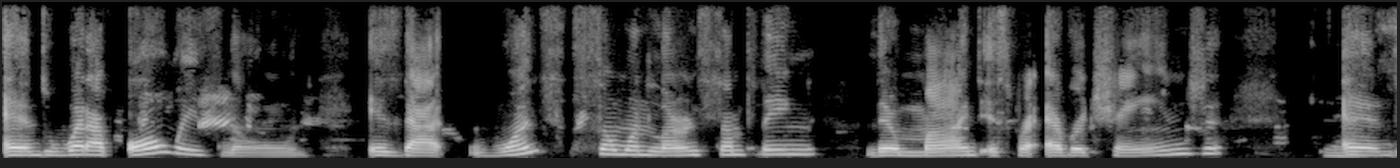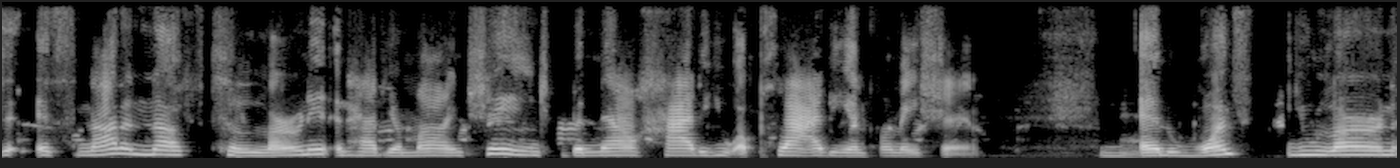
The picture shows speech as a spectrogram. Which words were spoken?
And what I've always known is that once someone learns something, their mind is forever changed. Yes. And it's not enough to learn it and have your mind change, but now how do you apply the information? And once you learn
